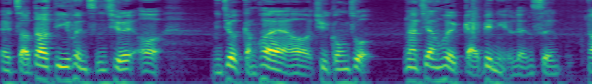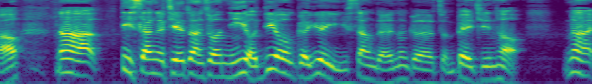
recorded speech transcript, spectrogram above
诶，找到第一份职缺哦，你就赶快哦去工作。那这样会改变你的人生。好，那第三个阶段说，你有六个月以上的那个准备金哈，那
